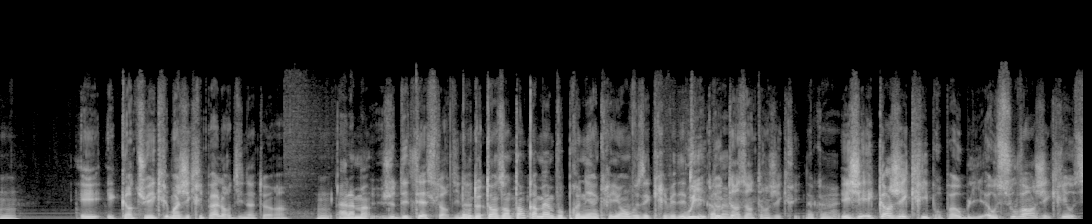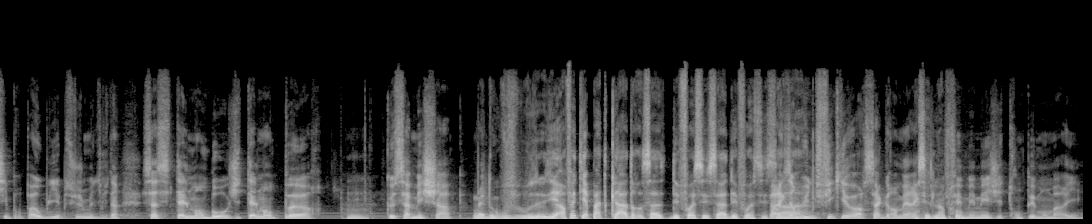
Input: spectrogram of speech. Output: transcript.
Mm. Et, et quand tu écris, moi j'écris pas à l'ordinateur. hein. À la main. Je déteste l'ordinateur. Donc de temps en temps, quand même, vous prenez un crayon, vous écrivez des oui, trucs quand de même. temps en temps j'écris. Et, quand j'écris pour pas oublier, ou souvent j'écris aussi pour pas oublier, parce que je me dis putain, ça c'est tellement beau, j'ai tellement peur Mm. que ça m'échappe. Ouais, donc vous- vous- en fait, il n'y a pas de cadre. Ça, des fois, c'est ça, des fois, c'est ça. Par exemple, une fille qui va voir sa grand-mère Ah, et qui lui fait mémé, j'ai trompé mon mari.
